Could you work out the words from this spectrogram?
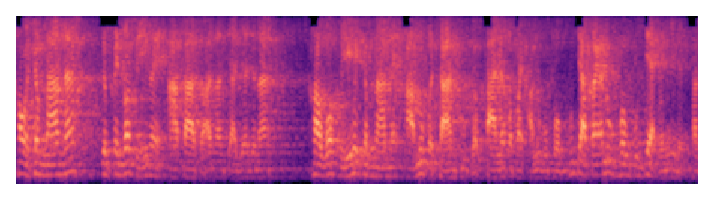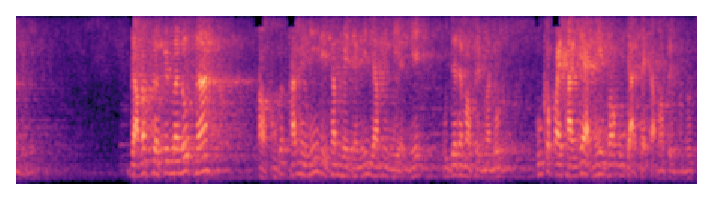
เข้าชำนาญนะจะเป็นวสีในอากาศานัญจายตนะ เข้าวสีให้ชำนาญในอารูปฌานคุณกับตายแล้วก็ไปอารูปภพคุณอยากไปอารูปภพคุณแยกอย่างนี้เลยทำอย่างนี้อยากมาเกิดเป็นมนุษย์นะอ้าวคุณก็ทำอย่างนี้ดิทำเหตุอย่างนี้ยังไม่เหตุนี้คุณจะได้มาเป็นมนุษย์คุณก็ไปทางแยกนี้เพราะคุณอยากจะกลับมาเป็นมนุษย์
